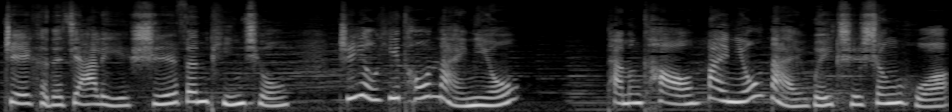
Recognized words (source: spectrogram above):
杰克的家里十分贫穷，只有一头奶牛，他们靠卖牛奶维持生活。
